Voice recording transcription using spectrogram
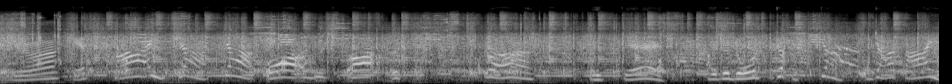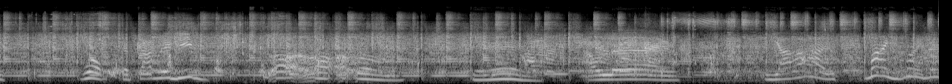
Kìa, kẹp tay. Chà, chà. Ô, ô, ô. Ok. Mày cái đốt. Chà, chà. Chà tay. Wow, chặt tay lên đi. Ờ, ờ, ờ. Yeah. เอาเลย ยาไม่ไม่ไม่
